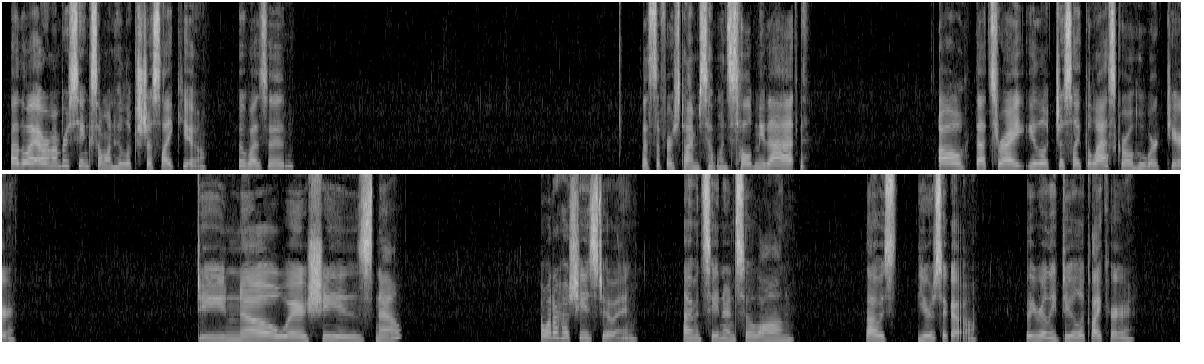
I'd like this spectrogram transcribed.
By the way, I remember seeing someone who looks just like you. Who was it? That's the first time someone's told me that. Oh, that's right. You look just like the last girl who worked here. Do you know where she is now? I wonder how she's doing. I haven't seen her in so long. That was years ago. But you really do look like her.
